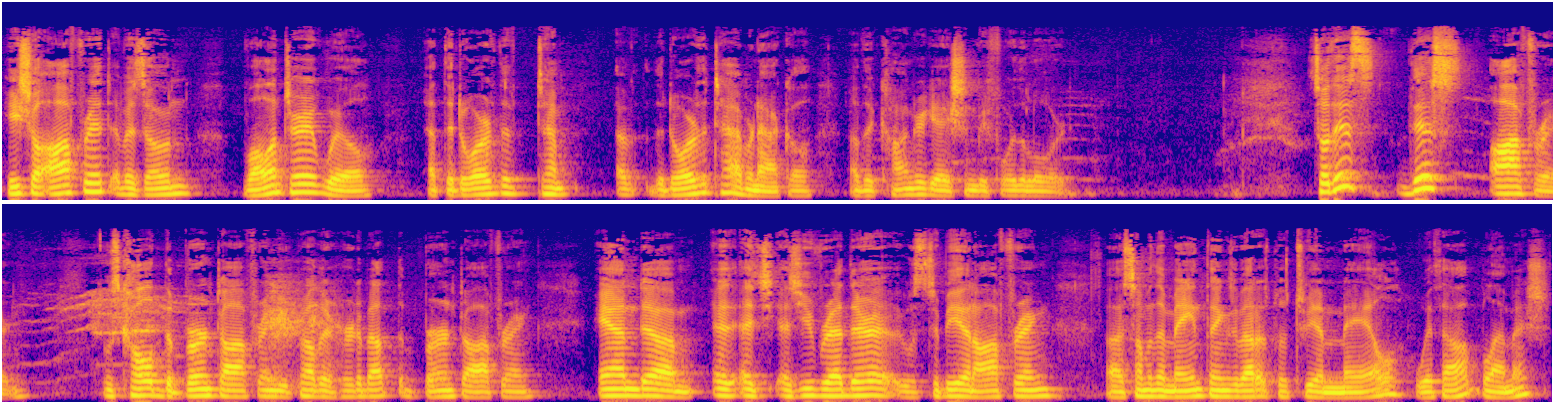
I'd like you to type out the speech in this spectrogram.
He shall offer it of his own voluntary will at the door of the, temp- of the door of the tabernacle of the congregation before the Lord. So this this offering was called the burnt offering. You've probably heard about the burnt offering, and um, as, as, you've read there, it was to be an offering. Uh, some of the main things about it was supposed to be a male without blemish.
